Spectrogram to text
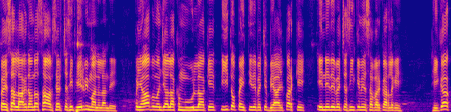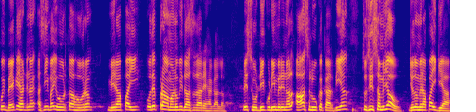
ਪੈਸਾ ਲੱਗਦਾ ਹੁੰਦਾ, ਹਿਸਾਬ ਸਿਰ ਚ ਅਸੀਂ ਫੇਰ ਵੀ ਮੰਨ ਲੈਂਦੇ। 50 52 ਲੱਖ ਮੂਲ ਲਾ ਕੇ 30 ਤੋਂ 35 ਦੇ ਵਿੱਚ ਵਿਆਜ ਭਰ ਕੇ, ਇੰਨੇ ਦੇ ਵਿੱਚ ਅਸੀਂ ਕਿਵੇਂ ਸਬਰ ਕਰ ਲਗੇ ਠੀਕ ਆ, ਕੋਈ ਬਹਿ ਕੇ ਸਾਡੇ ਨਾਲ, ਅਸੀਂ ਬਾਈ ਹੋਰ ਤਾਂ ਹੋਰ ਮੇਰਾ ਭਾਈ, ਉਹਦੇ ਭਰਾਵਾਂ ਨੂੰ ਵੀ ਦੱਸਦਾ ਰਿਹਾ ਗੱਲ। ਵੀ ਤੁਹਾਡੀ ਕੁੜੀ ਮੇਰੇ ਨਾਲ ਆਹ ਸਲੂਕ ਕਰਦੀ ਆ, ਤੁਸੀਂ ਸਮਝਾਓ ਜਦੋਂ ਮੇਰਾ ਭਾਈ ਗਿਆ।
